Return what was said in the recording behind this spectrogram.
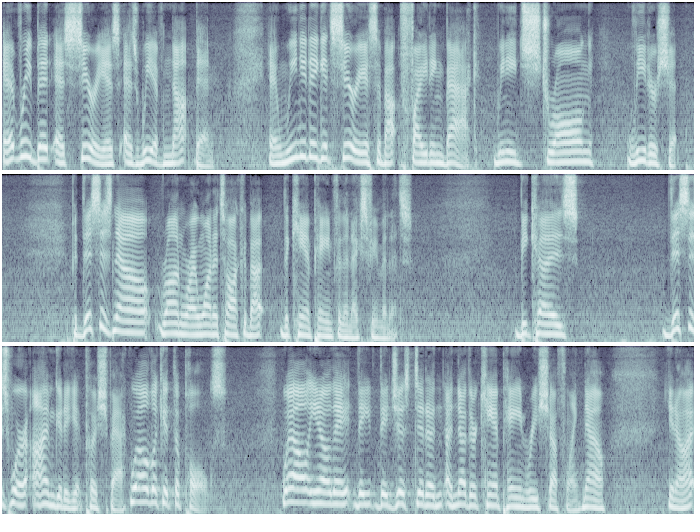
every bit as serious as we have not been. And we need to get serious about fighting back. We need strong leadership. But this is now, Ron, where I want to talk about the campaign for the next few minutes. Because this is where I'm going to get pushback. Well, look at the polls well, you know, they, they, they just did another campaign reshuffling. Now, you know, I,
